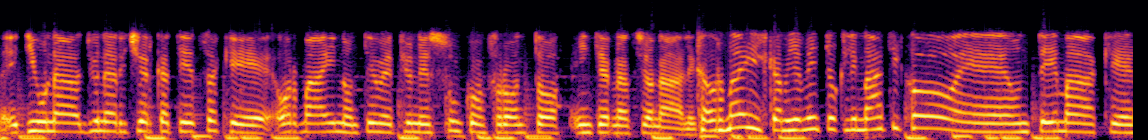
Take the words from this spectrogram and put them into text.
e di una, di una ricercatezza che ormai non teme più nessun confronto internazionale. Ormai il cambiamento climatico è un tema che è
